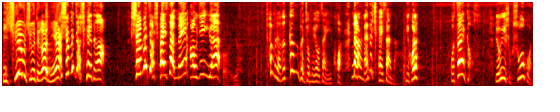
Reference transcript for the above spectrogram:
你缺不缺德啊你？什么叫缺德？什么叫拆散美好姻缘？哎呀，他们两个根本就没有在一块儿，哪来的拆散呢？你回来，我再告诉你，刘一手说过了，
